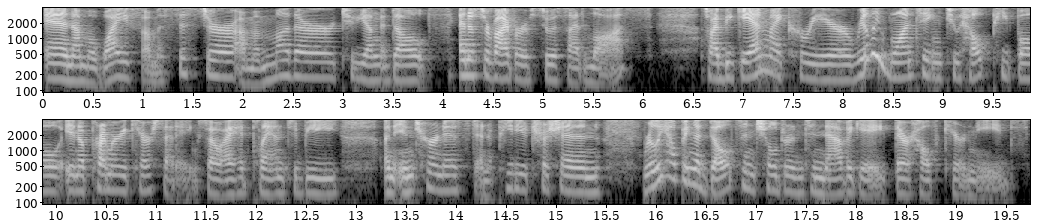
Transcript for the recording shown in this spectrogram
And I'm a wife, I'm a sister, I'm a mother, two young adults, and a survivor of suicide loss. So I began my career really wanting to help people in a primary care setting. So I had planned to be an internist and a pediatrician, really helping adults and children to navigate their healthcare needs.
